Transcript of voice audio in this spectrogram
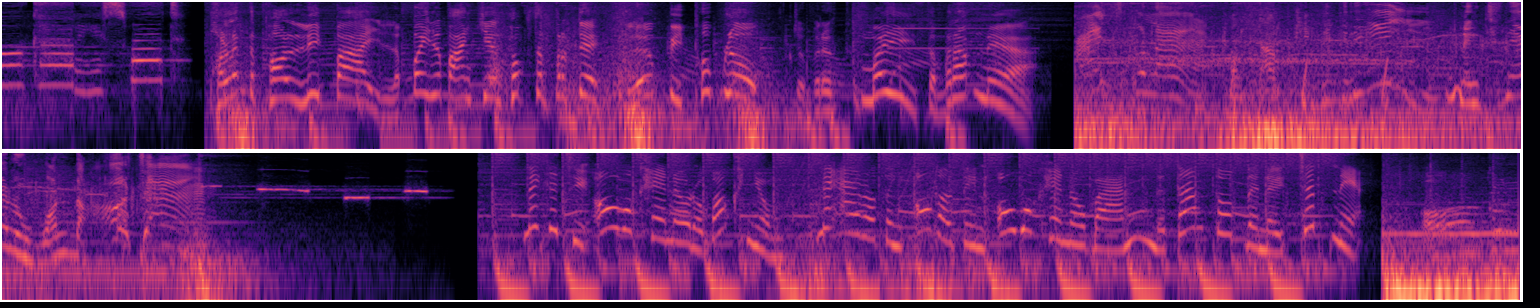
បូការីស្វេតផលិតផលលីបាយល្បីល្បាញជាង60ប្រទេសលើពិភពលោកជម្រើសថ្មីសម្រាប់អ្នកអេសកូឡាបង្កើតភាពរីករាយនិងឈ្នះរង្វាន់ដ៏អស្ចារ្យនេះគឺជា O Volcano របស់ខ្ញុំអ្នកអាចរកទិញ Ovaltine O Volcano បាន នៅតាមតូបដែលនៅជិតអ្នកអរគុណ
